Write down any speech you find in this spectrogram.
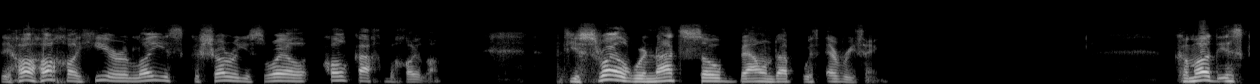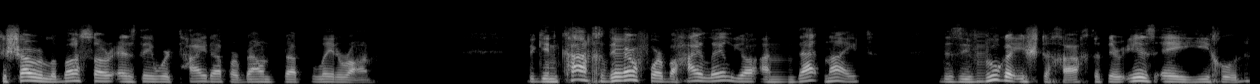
The ha ha here lois kashara Yisrael kol kach b'choilam the Yisrael were not so bound up with everything. Kamad is kasharu labasar as they were tied up or bound up later on. Begin kach, therefore, Bahai Lelia, on that night, the zivuga ishtachach, that there is a yichud.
